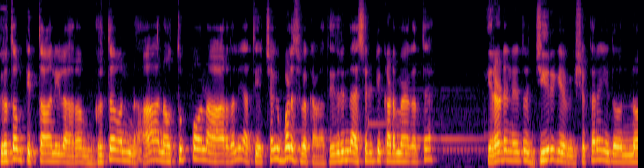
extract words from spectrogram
ಘೃತಂ ಪಿತ್ತಾನಿಲಹರಂ ಘೃತವನ್ನು ನಾವು ತುಪ್ಪವನ್ನು ಆಹಾರದಲ್ಲಿ ಅತಿ ಹೆಚ್ಚಾಗಿ ಬಳಸಬೇಕಾಗತ್ತೆ. ಇದರಿಂದ ಅಸಿಡಿಟಿ ಕಡಿಮೆ ಆಗುತ್ತೆ. ಎರಡನೇದು ಜೀರಿಗೆ ವೀಕ್ಷಕರೇ ಇದನ್ನು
